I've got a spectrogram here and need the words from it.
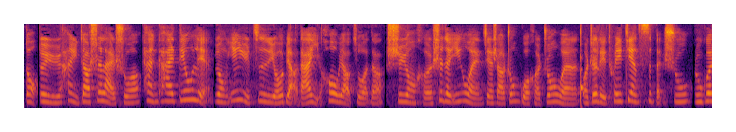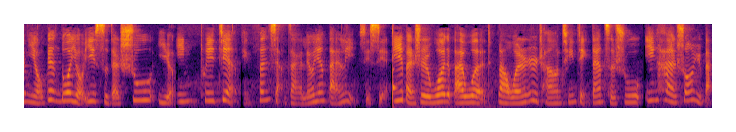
动。对于汉语教师来说，看开丢脸，用英语自由表达以后要做的是用合适的英文介绍中国和中文。我这里推荐四本书，如果你有更多有意思的书影音推荐，请分享在留言板里，谢谢。第一本是 Word by Word 朗文日常情景单词书，英汉双语版。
